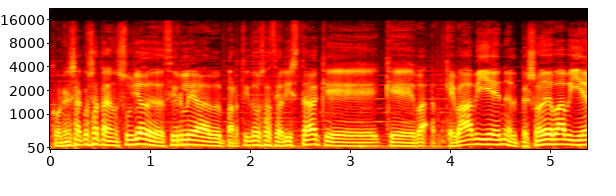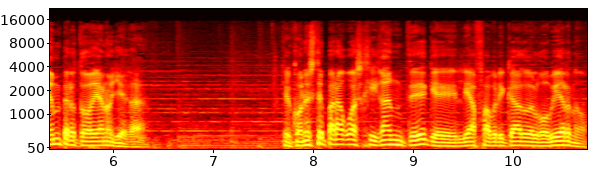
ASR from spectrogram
con esa cosa tan suya de decirle al Partido Socialista que, que va bien, el PSOE va bien, pero todavía no llega que con este paraguas gigante que le ha fabricado el gobierno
